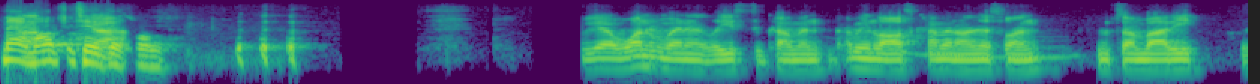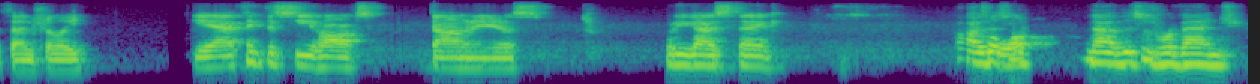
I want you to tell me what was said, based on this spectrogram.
Man, why don't you take Yeah. this one? We got one win at least coming. I mean, loss coming on this one from somebody, essentially. Yeah, I think the Seahawks dominate us. What do you guys think? Oh, this is, no, this is revenge.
